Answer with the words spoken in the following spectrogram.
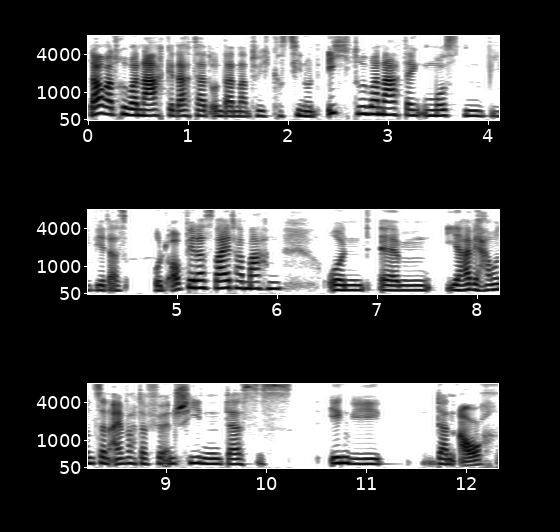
Laura drüber nachgedacht hat und dann natürlich Christine und ich drüber nachdenken mussten, wie wir das und ob wir das weitermachen. Und ähm, ja, wir haben uns dann einfach dafür entschieden, dass es irgendwie dann auch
